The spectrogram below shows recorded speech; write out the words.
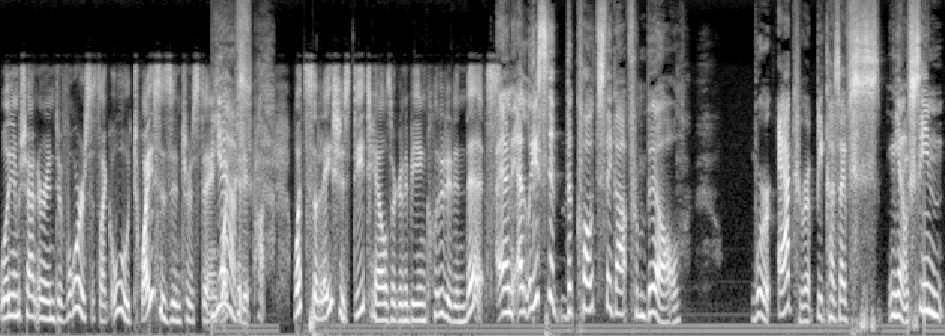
William Shatner and divorce. It's like oh, twice as interesting. What could Yes. it? Po- what salacious details are going to be included in this? And at least the, the quotes they got from Bill were accurate because I've s- you know seen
